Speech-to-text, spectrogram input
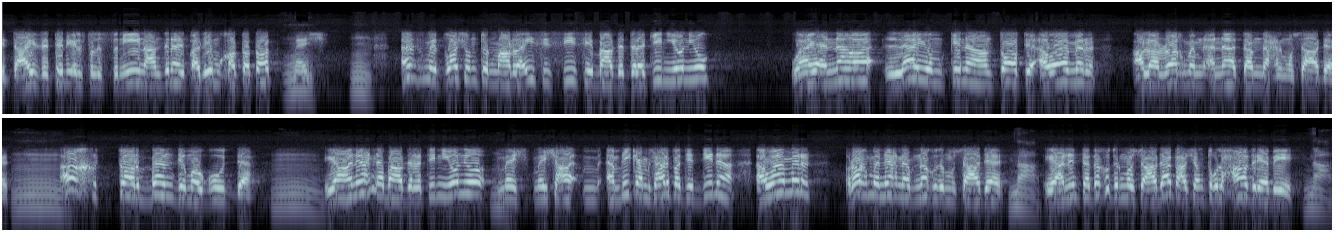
أنت عايز تنقل الفلسطينيين عندنا يبقى دي مخططات؟ مم. ماشي. مم. أزمة واشنطن مع الرئيس السيسي بعد 30 يونيو وهي أنها لا يمكنها أن تعطي أوامر على الرغم من أنها تمنح المساعدات. مم. أخطر بند موجود ده. مم. يعني إحنا بعد 30 يونيو مش مش ع... أمريكا مش عارفة تدينا أوامر رغم ان إحنا بناخد المساعدات. نعم. يعني انت تاخد المساعدات عشان تقول حاضر يا بيه. نعم.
